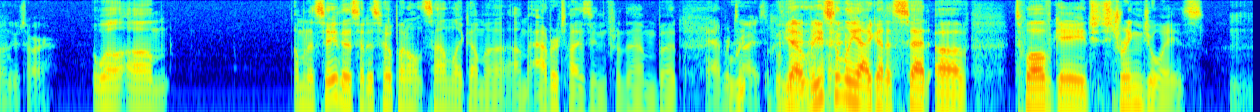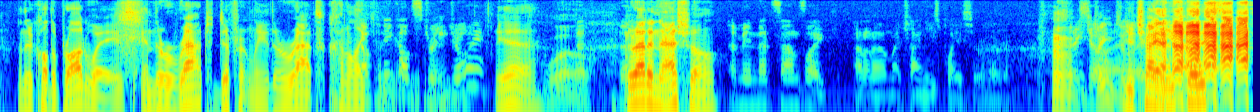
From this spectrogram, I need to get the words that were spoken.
on the guitar? Well, um, I'm going to say this. I just hope I don't sound like I'm a, I'm advertising for them, but Advertise. yeah, recently I got a set of 12 gauge Stringjoys, Mm. and they're called the Broadways, and they're wrapped differently. They're wrapped kind of like, company called Stringjoy. yeah, Whoa. That- that- they're out of Nashville. I mean, that sounds like I don't know my Chinese place or whatever. Stringjoy. Your Chinese place? sounds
